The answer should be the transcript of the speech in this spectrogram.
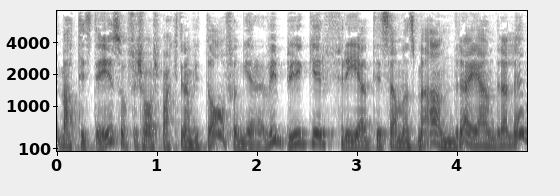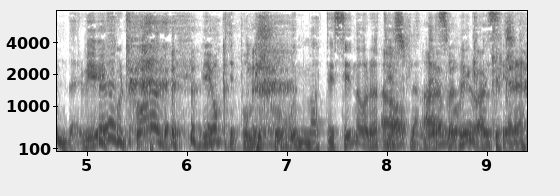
Mattis, det är ju så Försvarsmakten av idag fungerar. Vi bygger fred tillsammans med andra i andra länder. Vi har ju fortfarande. Vi åkte på mission, Mattis, i norra Ja, Tyskland. Det är ja, så vi kan vackert. se det.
